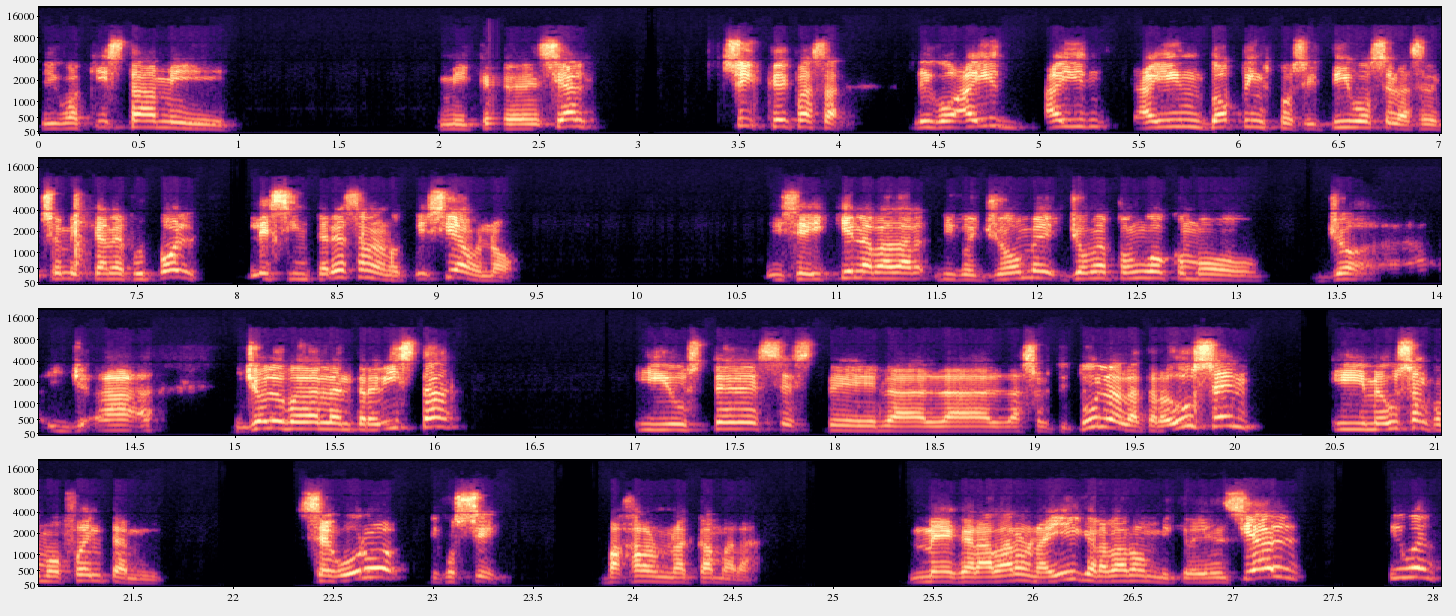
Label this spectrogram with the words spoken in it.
Digo, aquí está mi, mi credencial. Sí, ¿qué pasa? Digo, ¿hay, hay, hay dopings positivos en la selección mexicana de fútbol. ¿Les interesa la noticia o no? Dice, ¿y quién la va a dar? Digo, yo me, yo me pongo como, yo, yo, ah, yo les voy a dar la entrevista y ustedes este, la, la, la subtitulan, la traducen y me usan como fuente a mí. ¿Seguro? Digo, sí. Bajaron una cámara me grabaron ahí, grabaron mi credencial. Y bueno,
